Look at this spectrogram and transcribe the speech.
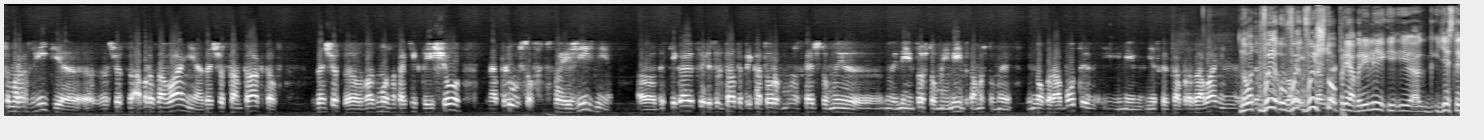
саморазвития, за счет образования, за счет контактов, за счет, э, возможно, каких-то еще э, плюсов в своей жизни достигаются результаты, при которых можно сказать, что мы э, ну, имеем то, что мы имеем, потому что мы много работаем и имеем несколько образований. Ну вот вы, вы, вы что приобрели, и- и, а, если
